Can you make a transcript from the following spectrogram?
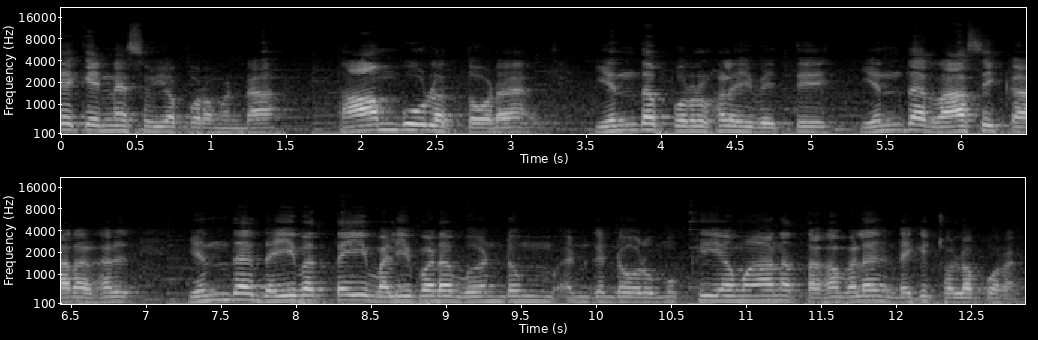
இன்றைக்கு என்ன செய்ய போகிறோம்டா தாம்பூலத்தோட எந்த பொருள்களை வைத்து எந்த ராசிக்காரர்கள் எந்த தெய்வத்தை வழிபட வேண்டும் என்கின்ற ஒரு முக்கியமான தகவலை இன்றைக்கு சொல்ல போகிறேன்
